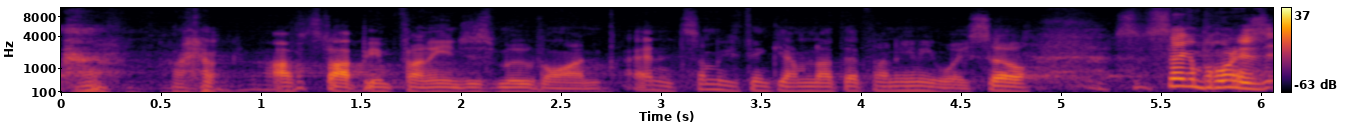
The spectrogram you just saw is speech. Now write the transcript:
I'll stop being funny and just move on. And some of you think I'm not that funny anyway. So, second point is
